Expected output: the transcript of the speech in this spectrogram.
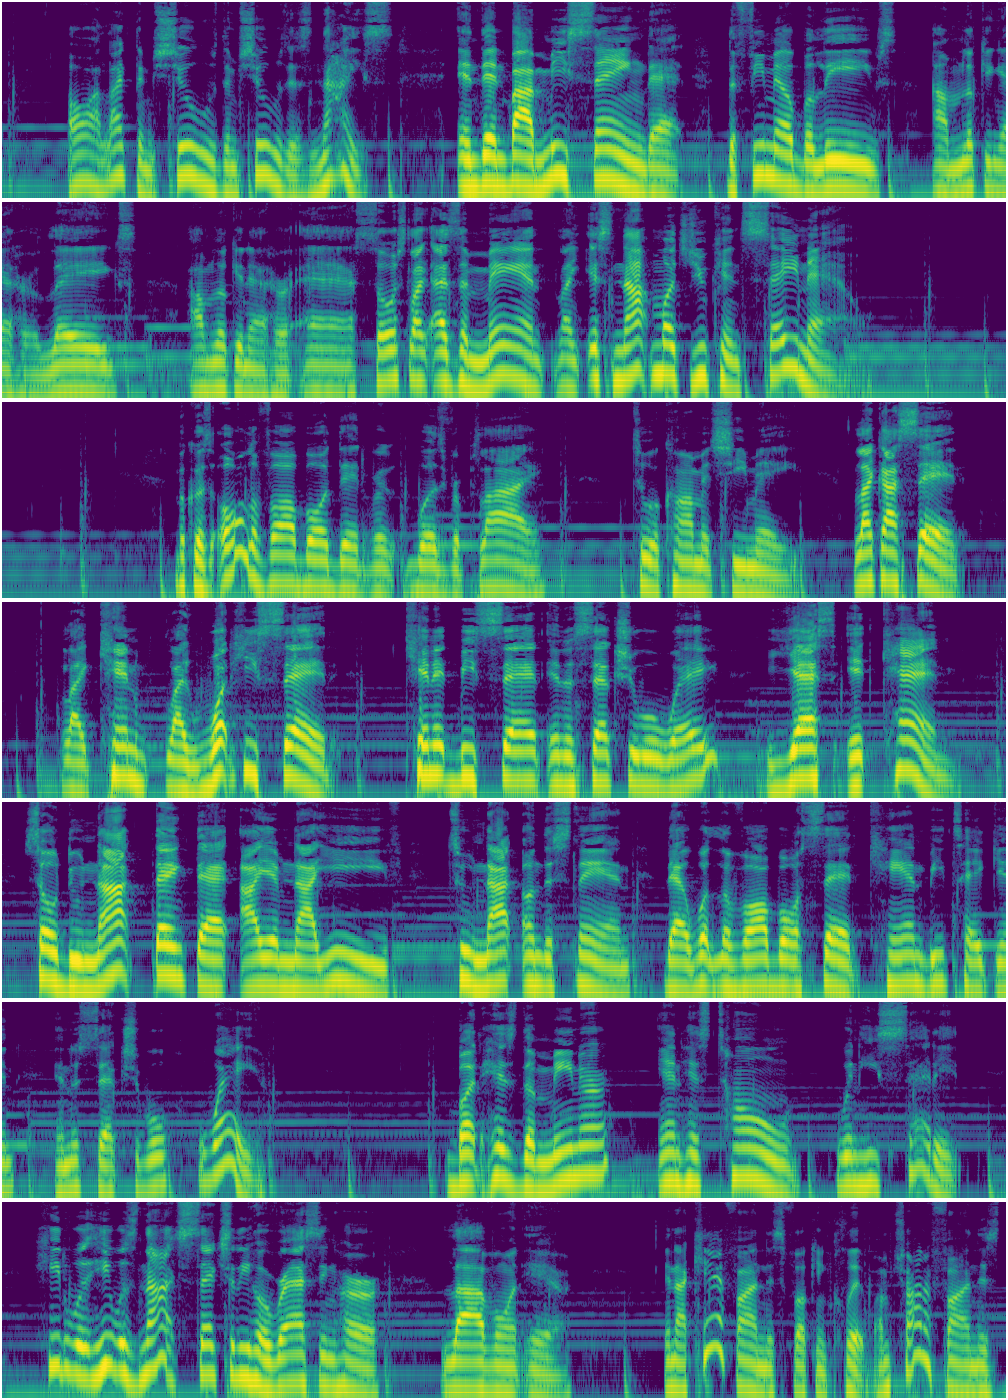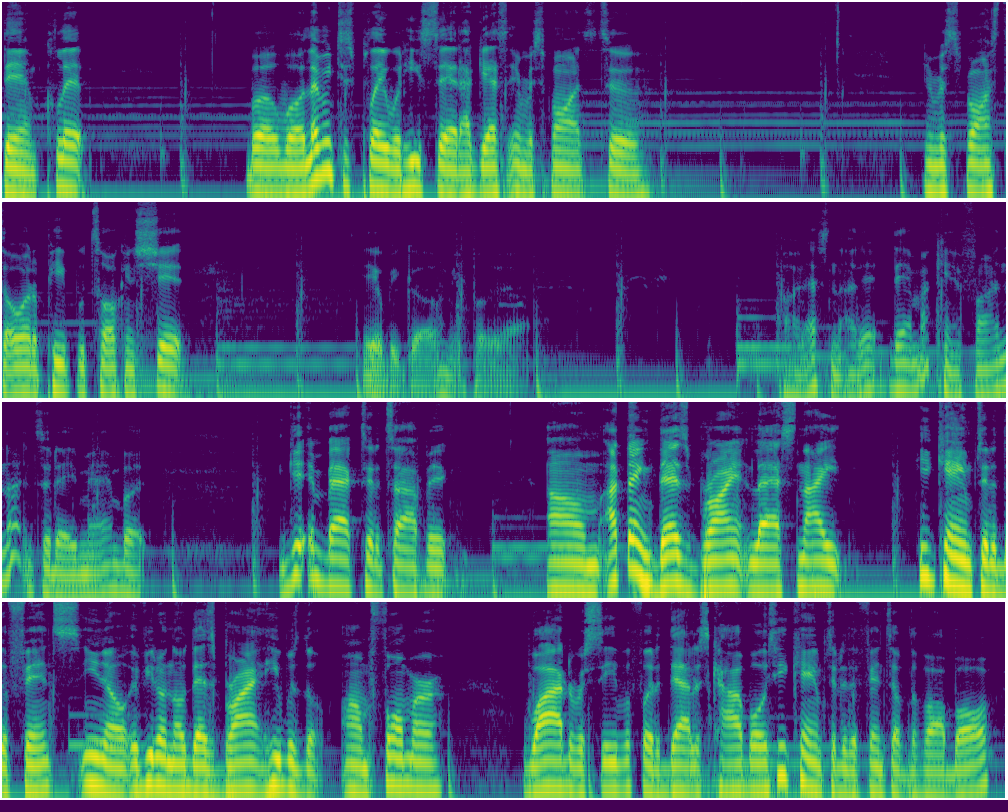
"Oh, I like them shoes. Them shoes is nice." And then by me saying that, the female believes I'm looking at her legs. I'm looking at her ass. So it's like, as a man, like, it's not much you can say now. because all LaVar Ball did re- was reply to a comment she made. Like I said, like can like what he said, can it be said in a sexual way? Yes, it can. So do not think that I am naive to not understand that what LaVar Ball said can be taken in a sexual way. But his demeanor and his tone when he said it, he was he was not sexually harassing her live on air. And I can't find this fucking clip. I'm trying to find this damn clip. But well, let me just play what he said, I guess, in response to in response to all the people talking shit. Here we go. Let me pull it up. Oh, that's not it. Damn, I can't find nothing today, man. But getting back to the topic, um, I think Dez Bryant last night he came to the defense. You know, if you don't know Dez Bryant, he was the um former wide receiver for the Dallas Cowboys. He came to the defense of LaVar Ball.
